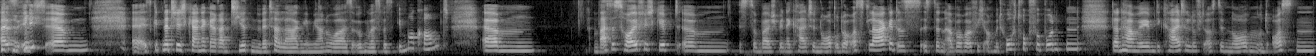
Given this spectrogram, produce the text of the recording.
als ich. Ähm, äh, es gibt natürlich keine garantierten Wetterlagen im Januar, also irgendwas, was immer kommt. Ähm, was es häufig gibt, ähm, ist zum Beispiel eine kalte Nord- oder Ostlage. Das ist dann aber häufig auch mit Hochdruck verbunden. Dann haben wir eben die kalte Luft aus dem Norden und Osten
